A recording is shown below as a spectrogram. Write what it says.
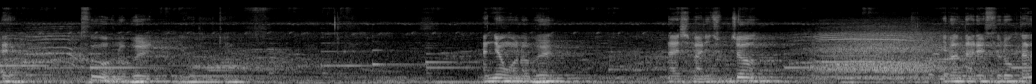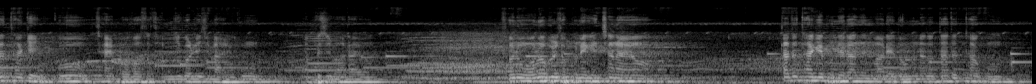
네, 투 원업을 읽어드릴게요. 안녕 원업을 날씨 많이 춥죠? 이런 날일수록 따뜻하게 입고 잘 먹어서 감기 걸리지 말고 아프지 말아요. 저는 원업을 덕분에 괜찮아요. 따뜻하게 보내라는 말에 너무나도 따뜻하고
